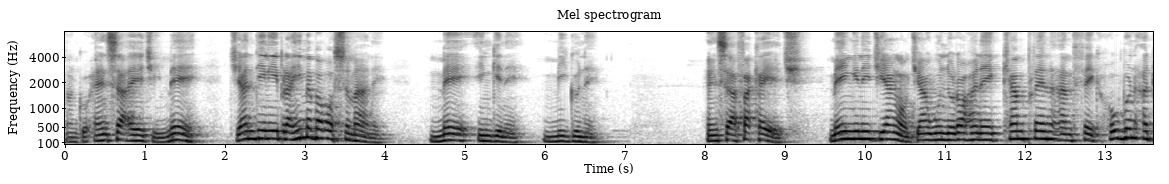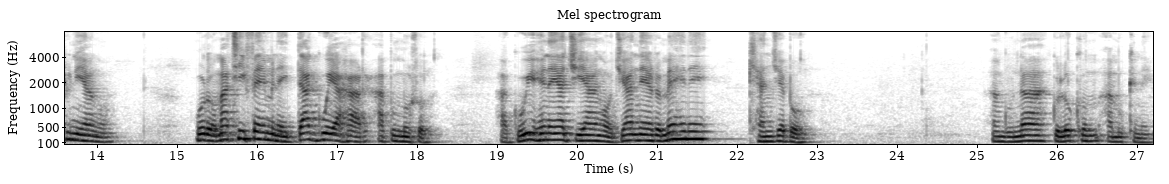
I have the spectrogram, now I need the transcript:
junabon kintor. Angu ensa egi me jandini Ibrahim babosamane me ingine migune. Ensa fakaej me ingine jiango jawun rohane kampren an feg hobun aduniango. Uro mati femine dagwe ahar abumutul. Agui hene a jiango jane remehene kanjebo. Anguna gulukum amukene.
